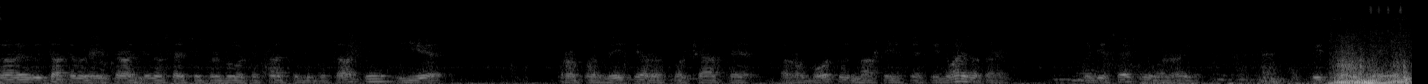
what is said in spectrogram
за результатами реєстрації на сесію прибуло 15 депутатів. Є пропозиція розпочати роботу нашої сесії. Ну, а наперед. Тоді сесію вважаю. відкритою.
